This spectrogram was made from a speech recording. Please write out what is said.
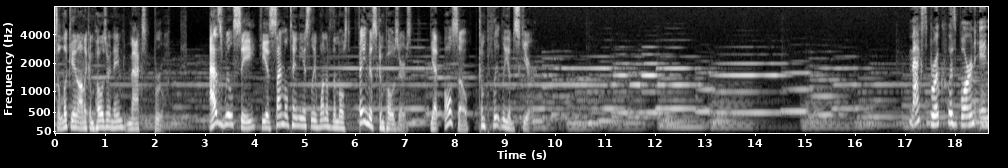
to look in on a composer named Max Bruch. As we'll see, he is simultaneously one of the most famous composers, yet also completely obscure. Max Bruch was born in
